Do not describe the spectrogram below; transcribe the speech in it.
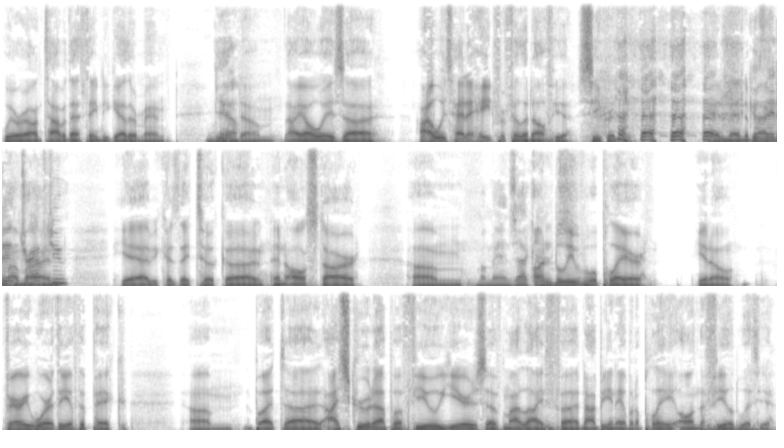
we were on top of that thing together, man. Yeah. And um, I always uh, I always had a hate for Philadelphia secretly, and then the back they of my didn't draft mind, you? Yeah, because they took uh, an all star My man Zach. Ertz. unbelievable player, you know, very worthy of the pick. Um, but uh, I screwed up a few years of my life uh, not being able to play on the field with you,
